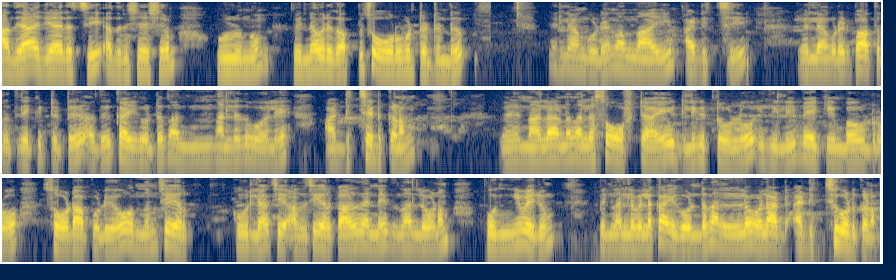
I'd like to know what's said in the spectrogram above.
ആദ്യം അരി അരച്ച് അതിന് ശേഷം ഉഴുന്നും പിന്നെ ഒരു കപ്പ് ചോറും ഇട്ടിട്ടുണ്ട്. എല്ലാം കൂടെ നന്നായി അടിച്ച് എല്ലാം കൂടെ ഒരു പാത്രത്തിലേക്ക് ഇട്ടിട്ട് അത് കൈകൊണ്ട് നല്ലതുപോലെ അടിച്ചെടുക്കണം. എന്നാലാണ് നല്ല സോഫ്റ്റായ ഇഡ്ഡലി കിട്ടുള്ളൂ ഇതിൽ ബേക്കിംഗ് പൗഡറോ സോഡാപ്പൊടിയോ ഒന്നും ചേർക്കില്ല അത് ചേർക്കാതെ തന്നെ ഇത് നല്ലോണം പൊങ്ങി വരും. പിന്നെ നല്ല പോലെ കൈകൊണ്ട് നല്ലപോലെ അടിച്ച് കൊടുക്കണം.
